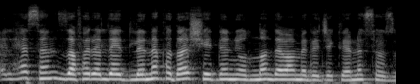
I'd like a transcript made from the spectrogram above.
El Hasan zafer elde edilene kadar şehitlerin yolundan devam edeceklerine söz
